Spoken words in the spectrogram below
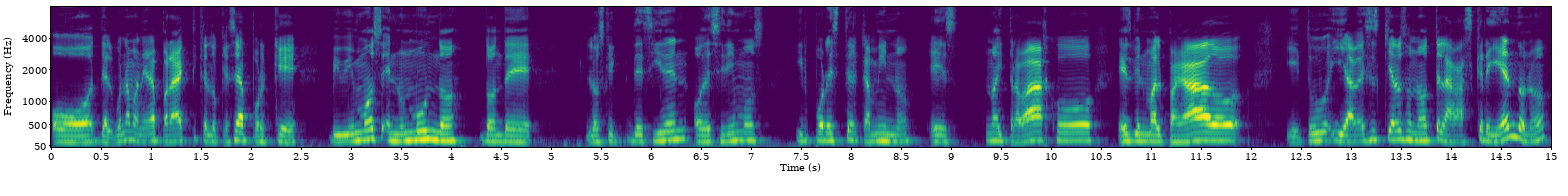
O de alguna manera práctica, lo que sea, porque vivimos en un mundo donde los que deciden o decidimos ir por este camino es no hay trabajo, es bien mal pagado y tú y a veces quieras o no te la vas creyendo, ¿no?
